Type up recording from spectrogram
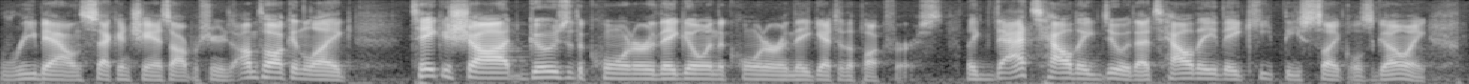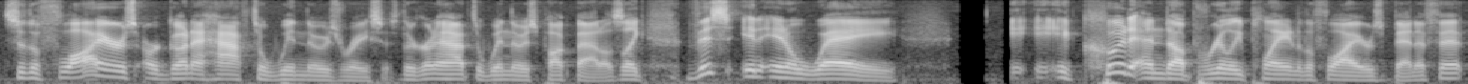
rebound, second chance opportunities. I'm talking like take a shot, goes to the corner, they go in the corner, and they get to the puck first. Like that's how they do it. That's how they they keep these cycles going. So the Flyers are gonna have to win those races. They're gonna have to win those puck battles. Like this, in in a way, it, it could end up really playing to the Flyers' benefit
